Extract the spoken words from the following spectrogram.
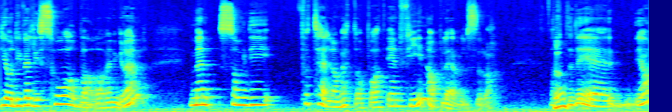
gjør de veldig sårbare av en grunn, men som de forteller om etterpå at er en fin opplevelse. da. At ja. det er, ja.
